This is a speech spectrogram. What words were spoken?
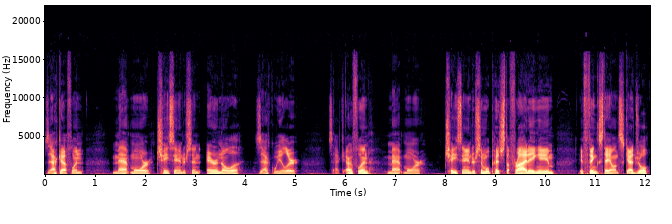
Zach Eflin, Matt Moore, Chase Anderson, Aaron Nola, Zack Wheeler, Zach Eflin, Matt Moore, Chase Anderson will pitch the Friday game if things stay on schedule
